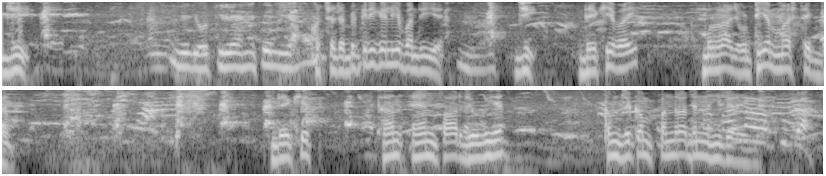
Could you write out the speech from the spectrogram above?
जी। ये झोटी लेने के लिए अच्छा अच्छा बिक्री के लिए बंधी है। जी देखिए भाई मुर्रा झोटी है मस्त एकदम। देखिए थन एन पार जो भी है कम से कम पंद्रह दिन नहीं पे आएगी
